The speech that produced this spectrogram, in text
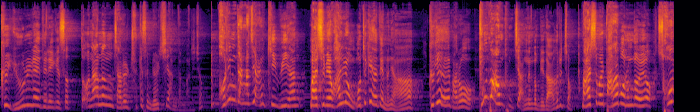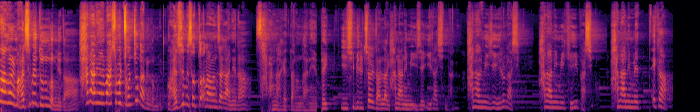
그 율례들에게서 떠나는 자를 주께서 멸시한단 말이죠. 버림당하지 않기 위한 말씀의 활용 어떻게 해야 되느냐? 그게 바로 두 마음 품지 않는 겁니다. 그렇죠? 말씀을 바라보는 거예요. 소망을 말씀에 두는 겁니다. 하나님의 말씀을 존중하는 겁니다. 말씀에서 떠나는 자가 아니라 사랑하겠다는 거 아니에요. 121절 달라 하나님이 이제 일하신다는 거. 하나님이 이제 일어나시고 하나님이 개입하시고 하나님의 때가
